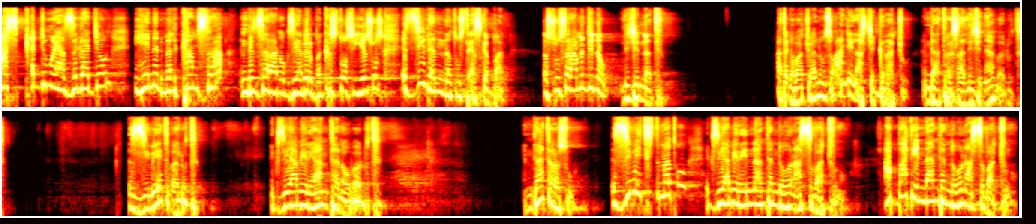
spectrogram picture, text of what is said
አስቀድሞ ያዘጋጀውን ይሄንን መልካም ስራ እንድንሰራ ነው እግዚአብሔር በክርስቶስ ኢየሱስ እዚህ ደህንነት ውስጥ ያስገባን። እሱ ስራ ምንድን ነው ልጅነት። አጠገባችሁ ያለውን ሰው አንዴ ላስቸግራችሁ። እንዳትረሳ ልጅ ነህ በሉት። እዚህ ቤት በሉት። እግዚአብሔር ያንተ ነው በሉት እንዳትረሱ። እዚህ ቤት ስትመጡ እግዚአብሔር የእናንተ እንደሆነ አስባችሁ ነው። አባቴ እናንተ እንደሆነ አስባችሁ ነው።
